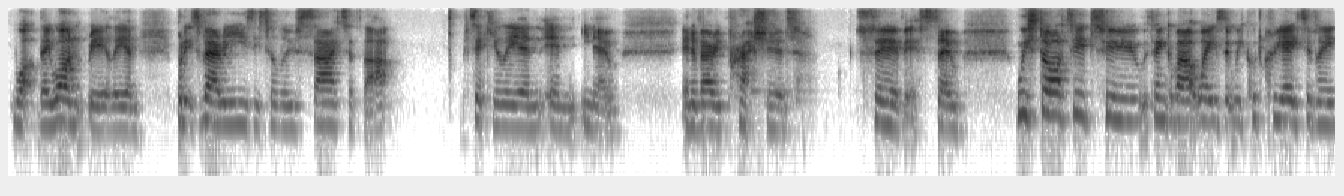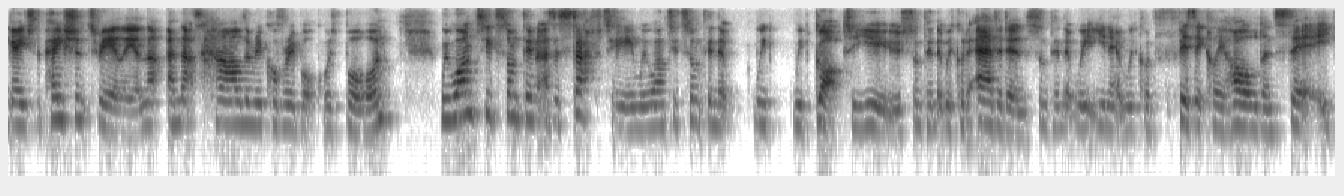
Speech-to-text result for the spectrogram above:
what they want really? And but it's very easy to lose sight of that particularly in in you know in a very pressured service. So we started to think about ways that we could creatively engage the patients really and that and that's how the recovery book was born. We wanted something as a staff team we wanted something that we we'd got to use something that we could evidence something that we you know we could physically hold and see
